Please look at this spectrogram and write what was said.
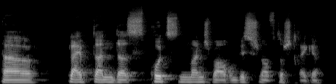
Da bleibt dann das Putzen manchmal auch ein bisschen auf der Strecke.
